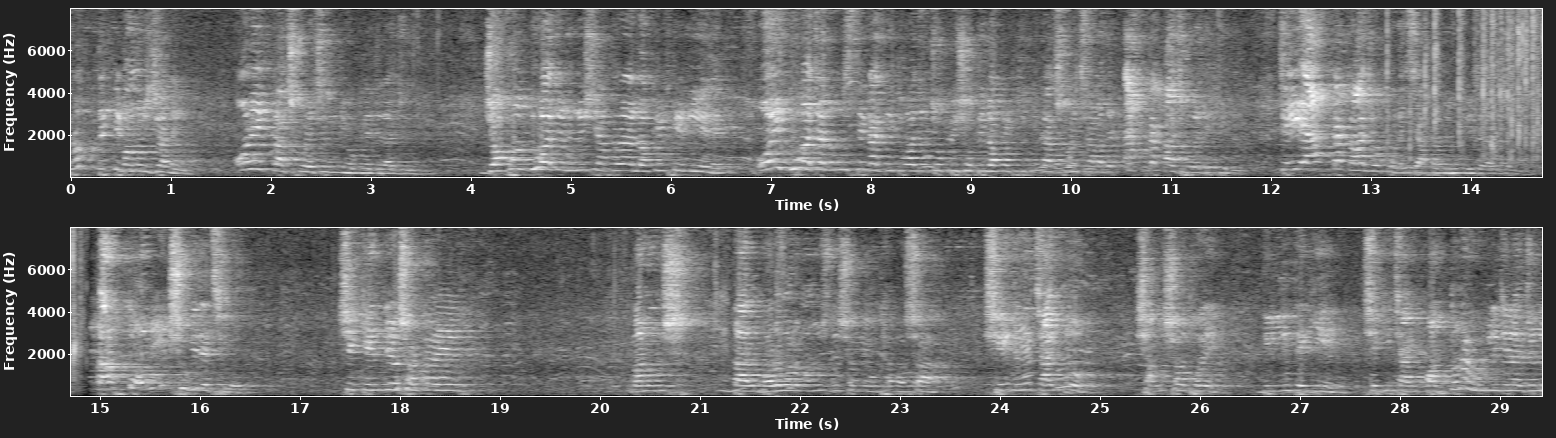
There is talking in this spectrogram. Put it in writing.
প্রত্যেকটি মানুষ জানেন। অনেক কাজ করেছেন উনি হুগলি জেলার জন্য। যখন দু হাজার উনিশে আপনারা লকেটকে নিয়ে এলেন, ওই দু হাজার উনিশ থেকে আজকে দু হাজার চব্বিশ অব্দি লকেট কি কি কাজ করেছেন আমাদের একটা কাজ বলে দেখিয়ে দিন। যে এই একটা কাজও করেছে আপনাদের হুগলি জেলার জন্য। তার তো অনেক সুবিধা ছিল। সে কেন্দ্রীয় সরকারের মানুষ, তার বড় বড় মানুষদের সঙ্গে ওঠা বসা, সে যদি চাইতো সাংসদ হয়ে দিল্লিতে গিয়ে? সে কি চাই পারতো না হুগলি জেলার জন্য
